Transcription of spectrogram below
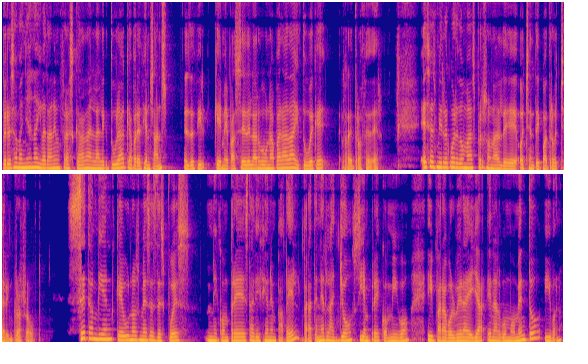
pero esa mañana iba tan enfrascada en la lectura que aparecía en Sans, es decir, que me pasé de largo una parada y tuve que retroceder. Ese es mi recuerdo más personal de 84 Charing Cross Road. Sé también que unos meses después me compré esta edición en papel para tenerla yo siempre conmigo y para volver a ella en algún momento. Y bueno,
